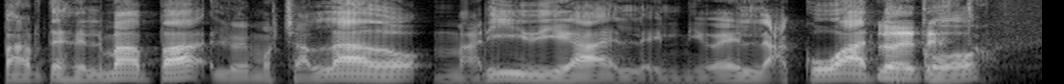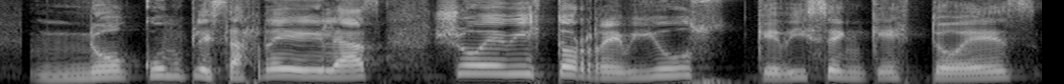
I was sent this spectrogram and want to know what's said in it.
partes del mapa, lo hemos charlado, Maridia, el, nivel acuático, no cumple esas reglas. Yo he visto reviews que dicen que esto es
